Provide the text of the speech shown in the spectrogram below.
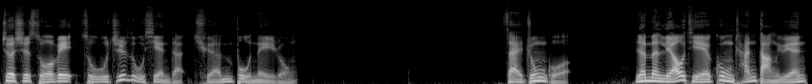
这是所谓组织路线的全部内容。在中国，人们了解共产党员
